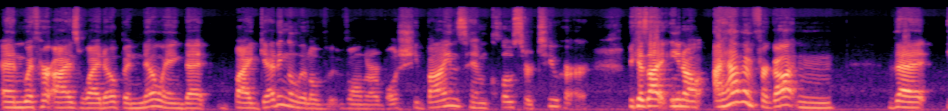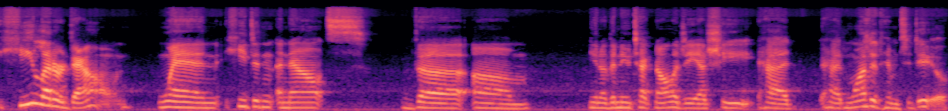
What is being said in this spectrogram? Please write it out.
and with her eyes wide open, knowing that by getting a little vulnerable, she binds him closer to her. Because I, you know, I haven't forgotten that he let her down when he didn't announce the, um, you know, the new technology as she had had wanted him to do.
